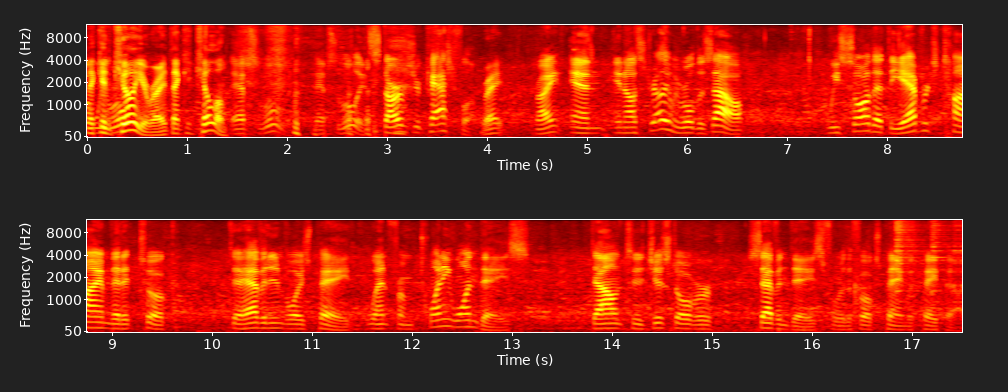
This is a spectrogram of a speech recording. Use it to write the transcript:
that can kill you, right? That could kill them. Absolutely, absolutely. It starves your cash flow. Right. Right, and in Australia we rolled this out, we saw that the average time that it took to have an invoice paid went from 21 days down to just over seven days for the folks paying with PayPal.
